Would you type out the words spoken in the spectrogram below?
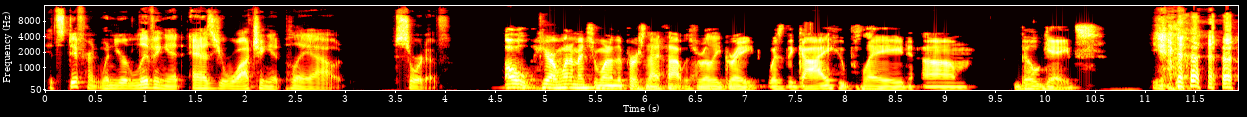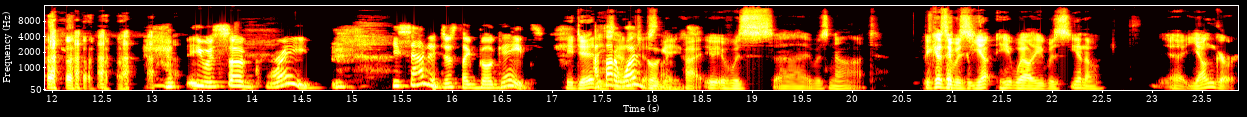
It's different when you're living it as you're watching it play out, sort of. Oh, here I want to mention one other person I thought was really great was the guy who played um, Bill Gates. Yeah. he was so great. He sounded just like Bill Gates. he did. I He thought it was Bill like- Gates. I, it was. Uh, it was not because it was. Young, he well, he was. You know, uh, younger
